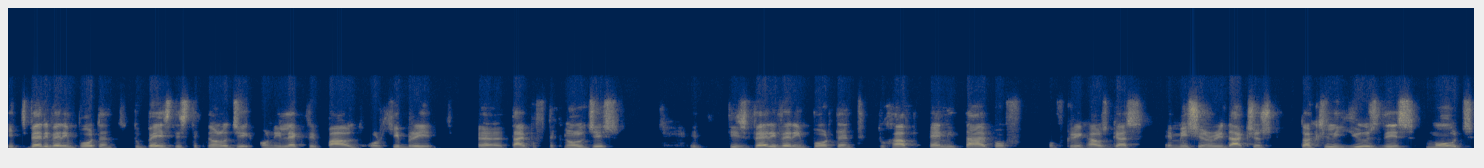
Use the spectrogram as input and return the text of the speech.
it's very, very important to base this technology on electric powered or hybrid uh, type of technologies. It is very, very important to have any type of, of greenhouse gas emission reductions to actually use these modes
